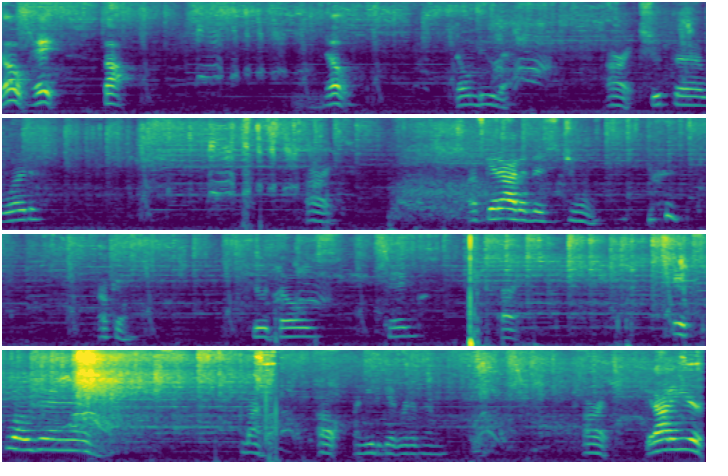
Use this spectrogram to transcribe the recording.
No, hey, stop. No. Don't do that. Alright, shoot the wood. Alright. Let's get out of this joint. okay. Shoot those pigs. Alright. Explosion! Come on. Oh, I need to get rid of him. Alright. Get out of here.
